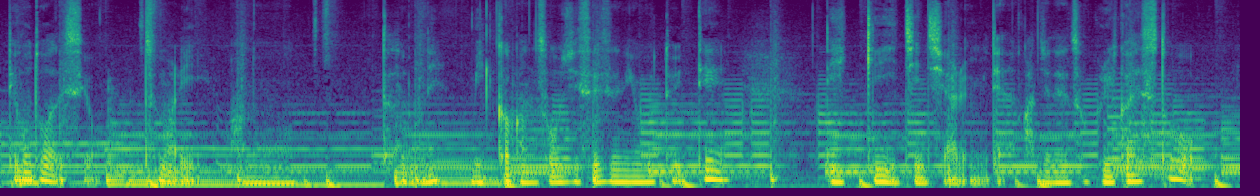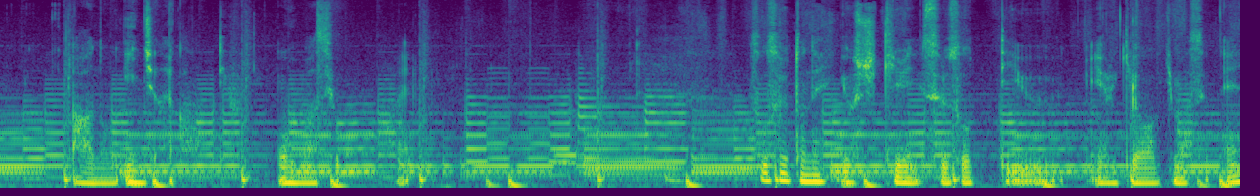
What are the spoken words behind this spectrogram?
ってことはですよ。つまりあの例えばね3日間掃除せずに置いといてで一気に1日やるみたいな感じのやつを繰り返すとあのいいんじゃないかなっていうふうに思いますよ。はい。そうするとねよし綺麗にするぞっていうやる気が湧きますよね。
